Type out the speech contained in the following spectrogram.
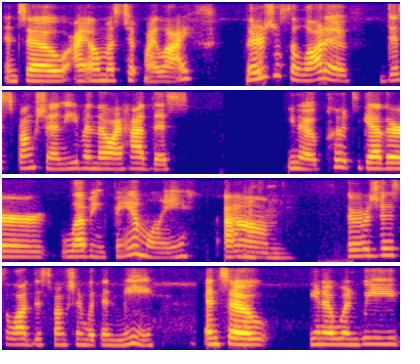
And so I almost took my life. There's just a lot of dysfunction, even though I had this, you know, put together, loving family. Um, mm-hmm. There was just a lot of dysfunction within me. And so, you know, when we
